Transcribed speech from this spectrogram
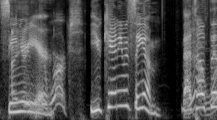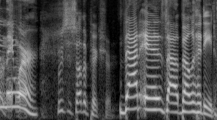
Senior I- it- year. It works. You can't even see them. That's Yeah, how thin they were. Who's this other picture? That is uh, Bella Hadid.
